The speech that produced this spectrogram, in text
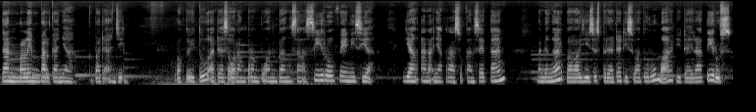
dan melemparkannya kepada anjing." Waktu itu ada seorang perempuan bangsa Siro Fenisia yang anaknya kerasukan setan mendengar bahwa Yesus berada di suatu rumah di daerah Tirus.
